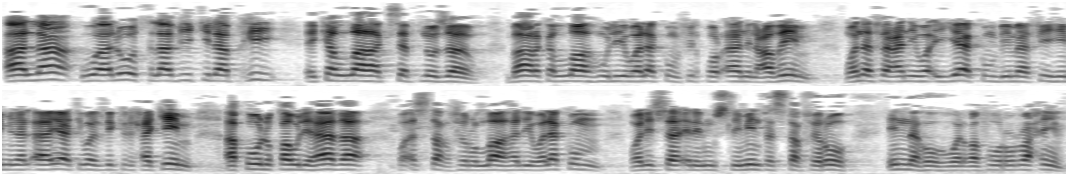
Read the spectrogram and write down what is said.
à l'un ou à l'autre la vie qu'il a pris et qu'Allah accepte nos œuvres. بارك الله لي ولكم في القرآن العظيم ونفعني وإياكم بما فيه من الآيات والذكر الحكيم أقول قولي هذا وأستغفر الله لي ولكم ولسائر المسلمين فاستغفروه إنه هو الغفور الرحيم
